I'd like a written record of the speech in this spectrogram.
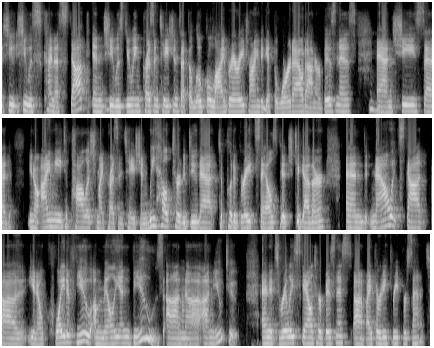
she she was kind of stuck, and she was doing presentations at the local library, trying to get the word out on her business. Mm-hmm. And she said, you know, I need to polish my presentation. We helped her to do that, to put a great sales pitch together. And now it's got, uh, you know, quite a few, a million views on, uh, on YouTube. And it's really scaled her business uh, by 33%.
